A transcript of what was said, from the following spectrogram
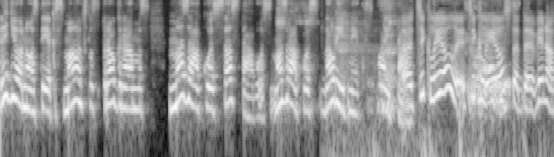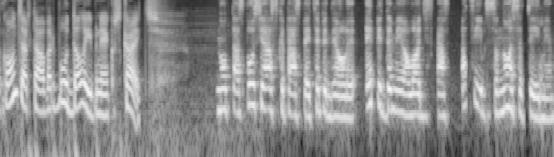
reģionos tiekas mākslas programmas, mazākos sastāvos, mazākos dalībnieku skaitā. Cik, lieli, cik liels tad vienā koncertā var būt dalībnieku skaits? Nu, tās būs jāskatās pēc epidemioloģiskās prasības un nosacījumiem.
